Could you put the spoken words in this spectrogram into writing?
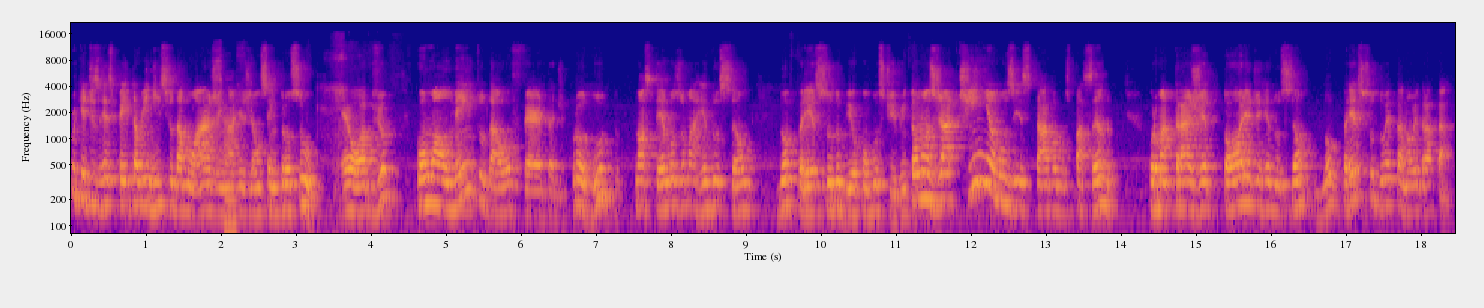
Porque diz respeito ao início da moagem na região centro-sul. É óbvio, com o aumento da oferta de produto, nós temos uma redução do preço do biocombustível. Então, nós já tínhamos e estávamos passando por uma trajetória de redução no preço do etanol hidratado.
